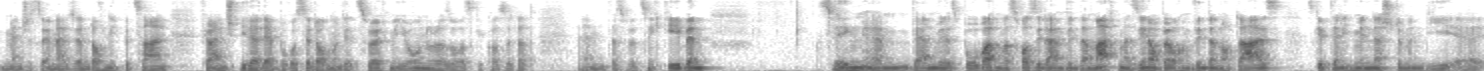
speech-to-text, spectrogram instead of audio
Manchester United dann doch nicht bezahlen für einen Spieler, der Borussia Dortmund jetzt 12 Millionen oder sowas gekostet hat. Ähm, das wird es nicht geben. Deswegen ähm, werden wir es beobachten, was Rossi da im Winter macht. Mal sehen, ob er auch im Winter noch da ist. Es gibt ja nicht minder Stimmen, die äh,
